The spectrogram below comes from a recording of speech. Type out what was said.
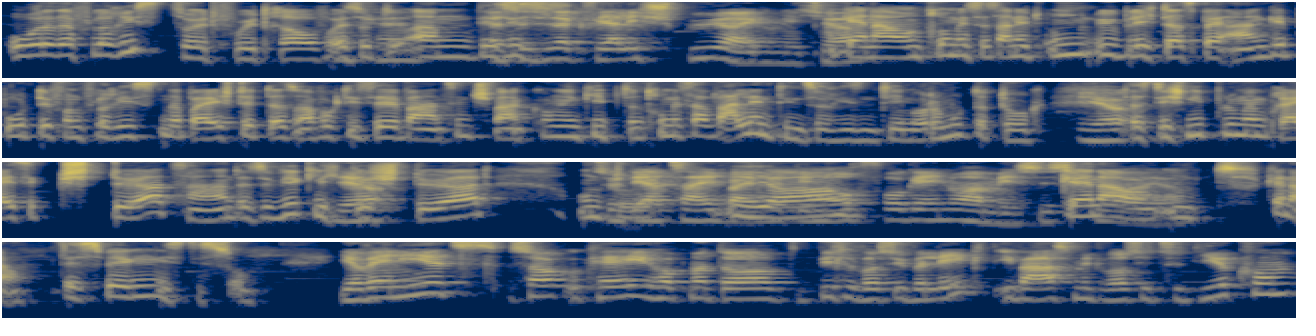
Oder der Florist zahlt voll drauf. Also Okay. ähm, das also ist, ist ein gefährliches Spiel eigentlich, ja. Genau, und darum ist es auch nicht unüblich, dass bei Angebote von Floristen dabei steht, dass es einfach diese Wahnsinnsschwankungen gibt. Und darum ist auch Valentin so ein Riesenthema oder Muttertag. Ja. Dass die Schnittblumenpreise gestört sind, also wirklich gestört. Und Zu du- der Zeit, weil ja, halt die Nachfrage enorm ist. ist Genau, klar, ja. und genau, deswegen ist es so. Ja, wenn ich jetzt sage, okay, ich habe mir da ein bisschen was überlegt, ich weiß, mit was ich zu dir komme,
